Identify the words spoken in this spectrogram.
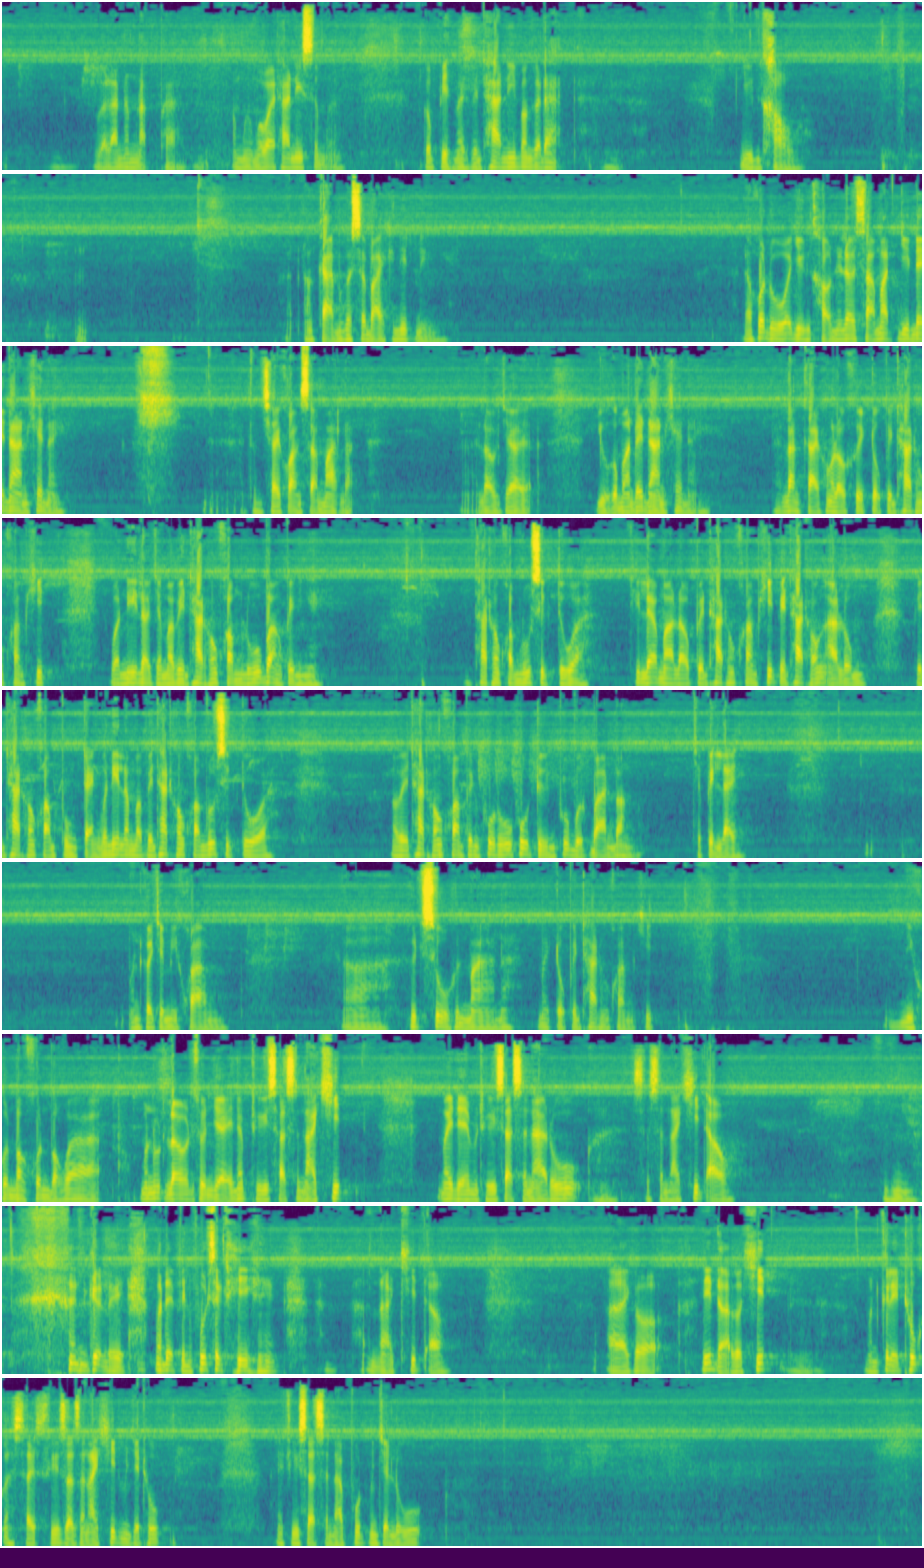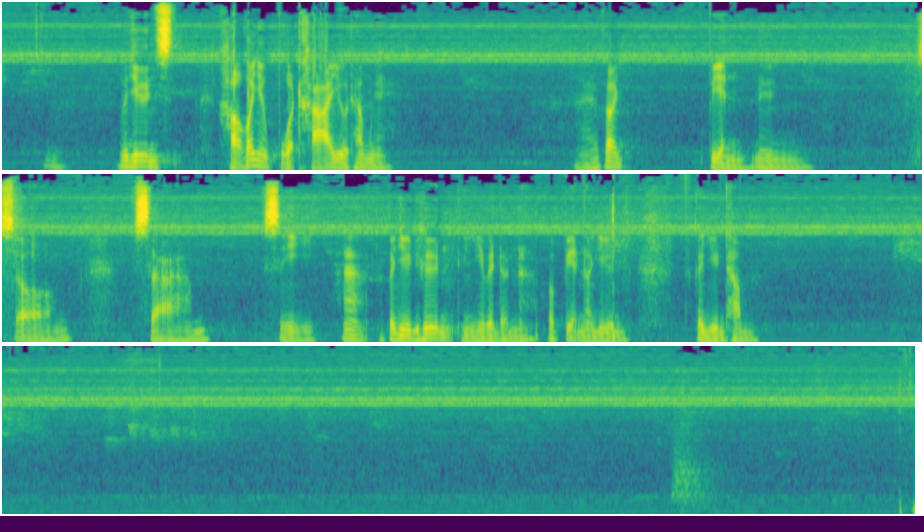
เวลาน้ำหนักพาเอามือมาไว้ท่านี้เสมอ ก็เปลี่ยนมาเป็นท่านี้บ้างก็ได้ ยืนเขา่าร่างกายมันก็สบายขึ้นนิดหนึ่งเราก็ดูว่ายืนเข่านี่เราสามารถยืนได้นานแค่ไหน ต้องใช้ความสามารถละ เราจะอยู่กับมันได้นานแค่ไหน ร่างกายของเราเคยตกเป็นทาสของความคิด วันนี้เราจะมาเป็นทาสของความรู้บ้างเป็นไง ทาสของความรู้สึกตัว ที่แล้วมาเราเป็นทาสของความคิดเป็นทาสของอารมณ์ เป็นทาสของความปรุงแต่ง วันนี้เรามาเป็นทาสของความรู้สึกตัว มาเป็นทาสของความเป็นผู้รู้ผู้ตื่นผู้เบิกบานบ้าง จะเป็นไร มันก็จะมีความฮึดสู้ขึ้นมานะไม่ตกเป็นทาสของความคิด มีคนบางคนบอกว่ามนุษย์เราส่วนใหญ่นับถือศาสนาคิด ไม่ได้มาถือศาสนารู้ ศาสนาคิดเอา นั่นก็เลยไม่ได้เป็นพุทธสักทีหนาคิดเอา อะไรก็นิดหน่อยก็คิด มันก็เลยทุกข์ใส่ถือศาสนาคิดมันจะทุกข์ให้ถือศาสนาพุทธมันจะรู้มายืนเขาก็ยังปวดขาอยู่ทำไง แล้วก็เปลี่ยนหนึ่งสอง สามสี่ห้าแล้วก็ยืนขึ้นอย่างนี้เป็นต้นนะก็เปลี่ยนมายืนแล้วก็ยืนทำ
